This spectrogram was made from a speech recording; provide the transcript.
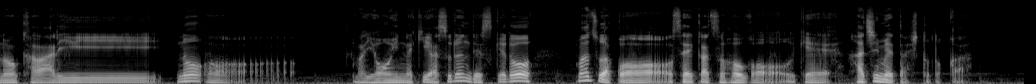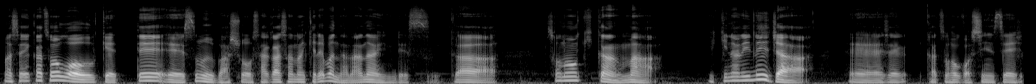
の代わりの、まあ、要因な気がするんですけどまずはこう生活保護を受け始めた人とかまあ、生活保護を受けて、え住む場所を探さなければならないんですが、その期間、まあ、いきなりね、じゃあ、えー生活保護申請通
